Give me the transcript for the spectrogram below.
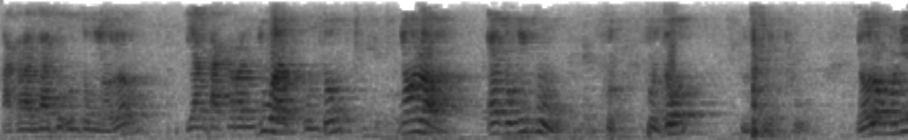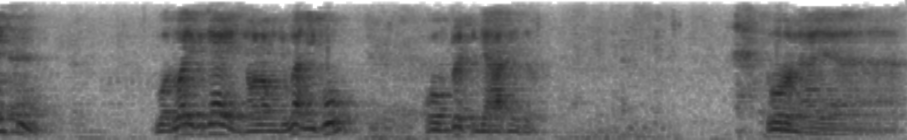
Takaran satu untung nyolong, yang takaran jual untung nyolong, eh untung nipu. untung nipu. Nyolong menipu. Dua-dua kerjain, nyolong juga nipu. Komplit penjahat itu. Turun ayat.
